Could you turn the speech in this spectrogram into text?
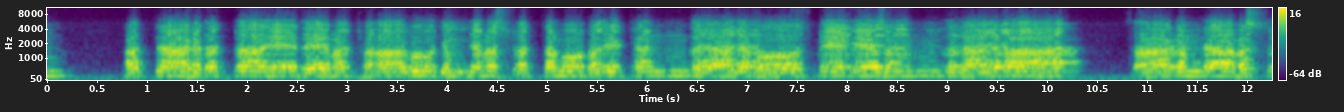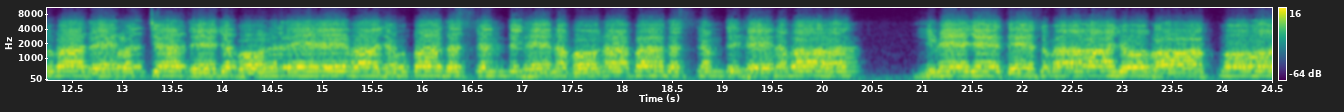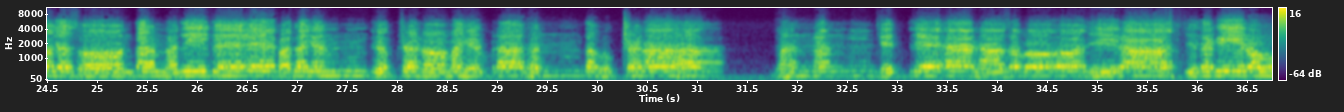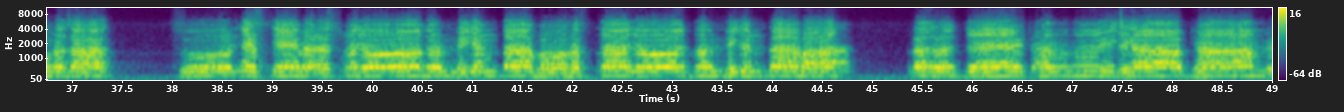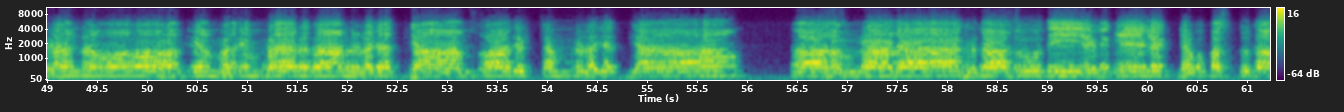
अत्र गतद्वाहेते मध्वाहूतिम् यमस्वत्थमुपतिष्ठन् दयायवोऽस्मे ते सन्दुरायवाः साकम् गावः तेजभो न देवायमुपदस्यन्ति धेनभो नापदस्यन्ति धेनवाः। इमे ये ते सुवायो बाह्वोजसोऽन्तर्नदीते पतयन्त्युक्षणो महिव्राधन्तभुक्षणाः धन्वन् चिद्ये अनासवो धीराश्चिदगीरौकसः सूर्यस्येव रश्मयो दुर्नियन्त वोहस्तयो दुर्नियन्त प्रसृज्येष्ठम् विजयाभ्याम् बृहन्नमो हव्यम् मतिम् भरताम् मृळयद्भ्याम् स्वादिष्ठम् मृळयद्भ्याम्। तासम् राजा घृतासूती यज्ञे यज्ञमुपस्तुता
